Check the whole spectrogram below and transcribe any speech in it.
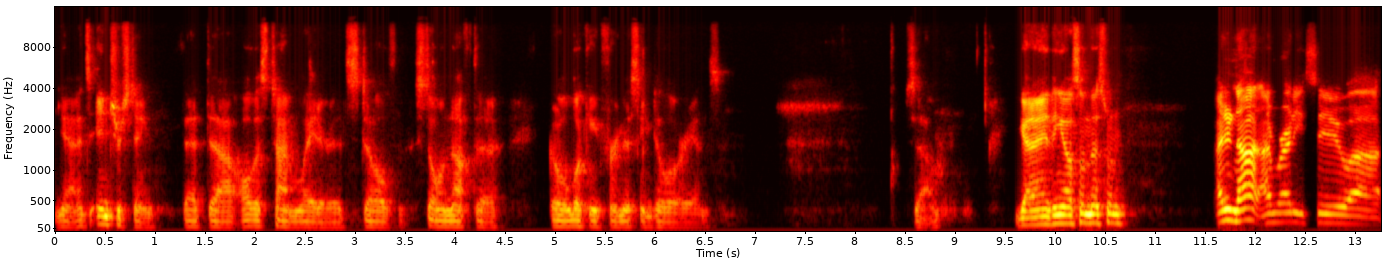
yeah, it's interesting that uh, all this time later, it's still still enough to go looking for missing DeLoreans. So, you got anything else on this one? I do not. I'm ready to uh,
